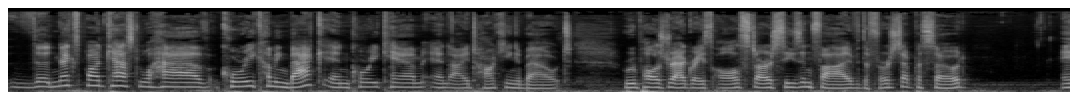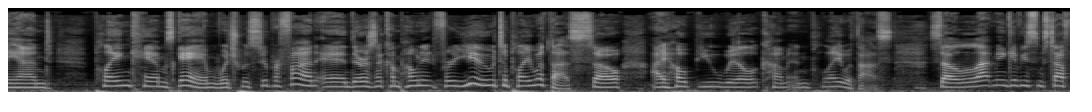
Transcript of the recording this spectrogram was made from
The next podcast will have Corey coming back and Corey Cam and I talking about RuPaul's Drag Race All Stars Season 5, the first episode, and playing Cam's game, which was super fun. And there's a component for you to play with us. So I hope you will come and play with us. So let me give you some stuff.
